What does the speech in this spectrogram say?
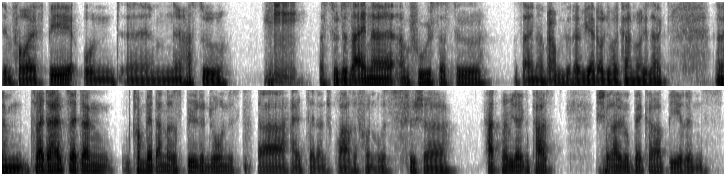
dem VfB und ähm, ne, hast du hast du das eine am Fuß, hast du das eine am ja. Fuß oder wie hat Oliver Kahn mal gesagt. Ähm, zweite Halbzeit dann komplett anderes Bild. Union ist da Halbzeitansprache von Urs Fischer. Hat mal wieder gepasst. Geraldo Becker, Behrens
